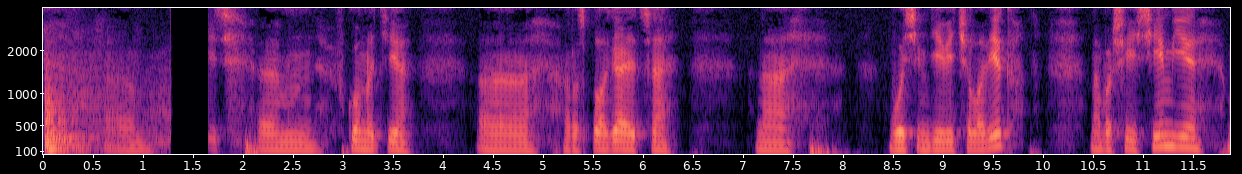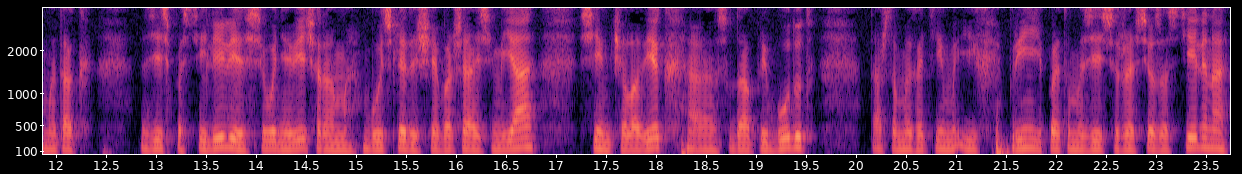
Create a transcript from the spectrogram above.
Эм, здесь эм, в комнате э, располагается на 8-9 человек, на большие семьи. Мы так здесь постелили. Сегодня вечером будет следующая большая семья семь человек а, сюда прибудут, так что мы хотим их принять, поэтому здесь уже все застелено,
